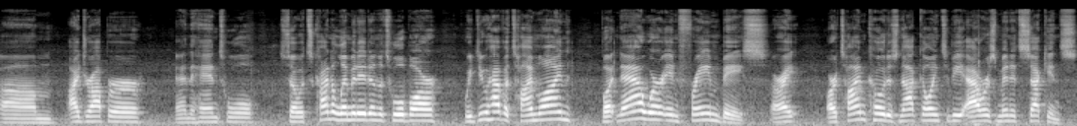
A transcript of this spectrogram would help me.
um, eyedropper, and the hand tool. So it's kind of limited in the toolbar. We do have a timeline, but now we're in frame base, all right? Our time code is not going to be hours, minutes, seconds.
